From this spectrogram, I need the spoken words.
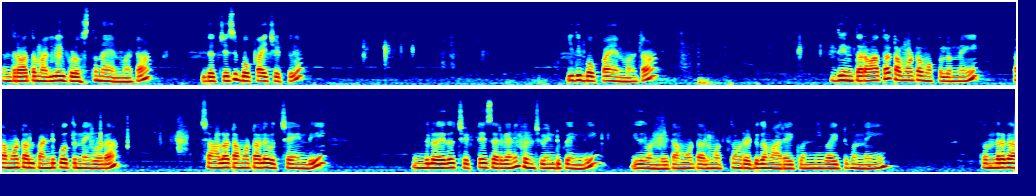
దాని తర్వాత మళ్ళీ ఇప్పుడు వస్తున్నాయి అన్నమాట ఇది వచ్చేసి బొప్పాయి చెట్టు. ఇది బొప్పాయి అనమాట దీని తర్వాత టమోటా మొక్కలు ఉన్నాయి. టమోటాలు పండిపోతున్నాయి కూడా. చాలా టమోటాలే వచ్చాయండి. ఇందులో ఏదో చెట్టేశారు కానీ కొంచెం ఎండిపోయింది. ఇదిగోండి టమోటాలు మొత్తం రెడ్గా మారాయి కొన్ని వైట్గా ఉన్నాయి. తొందరగా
